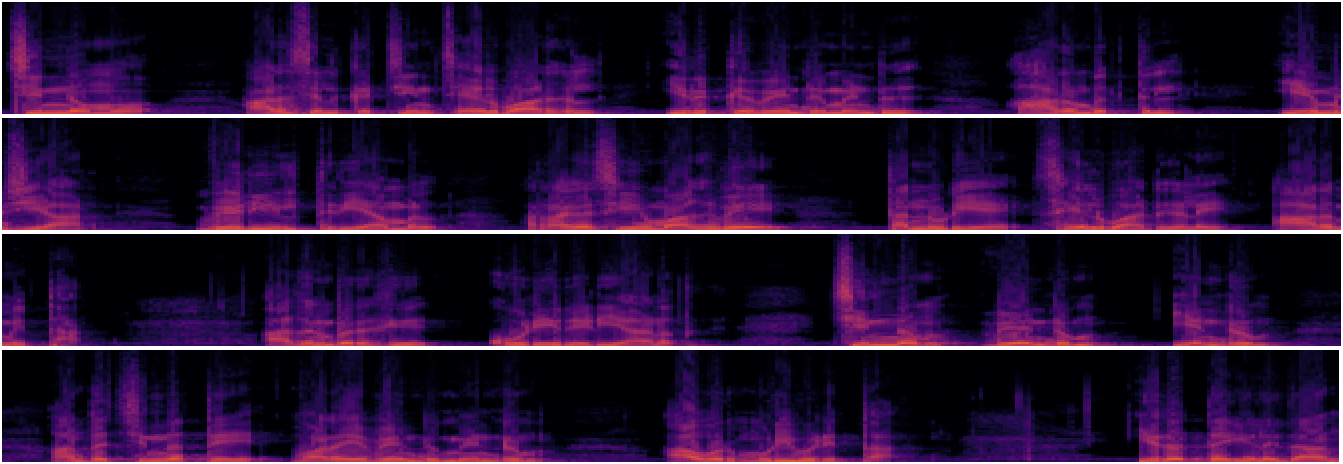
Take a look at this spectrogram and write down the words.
சின்னமோ அரசியல் கட்சியின் செயல்பாடுகள் இருக்க வேண்டும் என்று ஆரம்பத்தில் எம்ஜிஆர் வெளியில் தெரியாமல் ரகசியமாகவே தன்னுடைய செயல்பாடுகளை ஆரம்பித்தார். அதன் பிறகு கொடி ரெடியானது. சின்னம் வேண்டும் என்றும் அந்த சின்னத்தை வரைய வேண்டும் என்றும் அவர் முடிவெடுத்தார். இரட்டை இலைதான்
